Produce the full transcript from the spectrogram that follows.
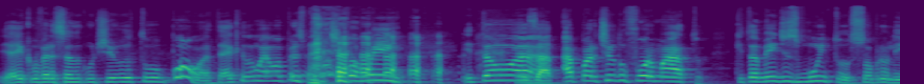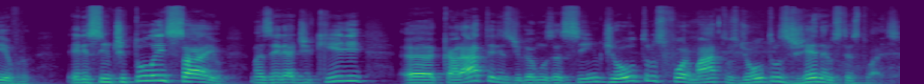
E aí, conversando contigo, tu, bom, até que não é uma perspectiva ruim. Então, a, a, partir do formato, que também diz muito sobre o livro, ele se intitula ensaio, mas ele adquire uh, caráteres, digamos assim, de outros formatos, de outros gêneros textuais.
